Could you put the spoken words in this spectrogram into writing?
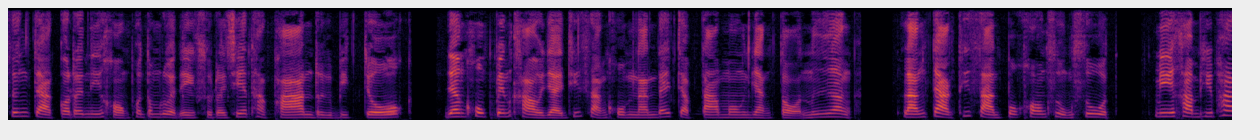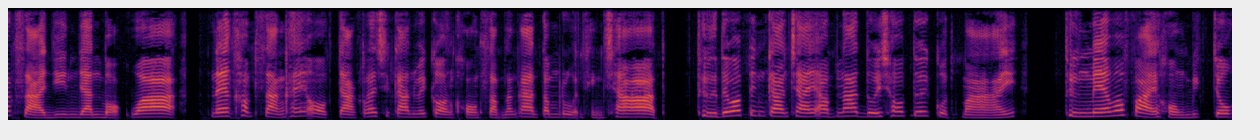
ซึ่งจากกรณีของพลตำรวจเอกสุรเชษฐ์หักพานหรือบิ๊กโจ๊ก ยังคงเป็นข่าวใหญ่ที่สังคมนั้นได้จับตามองอย่างต่อเนื่อง หลังจากที่ศาลปกครองสูงสุด มีคำพิพากษายืนยันบอกว่าในคำสั่งให้ออกจากราชการไว้ก่อนของสำนักงานตำรวจแห่งชาติ ถือได้ว่าเป็นการใช้อำนาจโดยชอบด้วยกฎหมาย ถึงแม้ว่าฝ่ายของบิ๊กโจ๊ก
